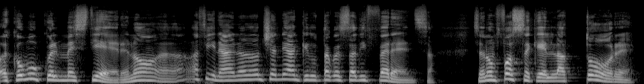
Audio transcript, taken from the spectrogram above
è comunque il mestiere, no? Alla fine eh, non c'è neanche tutta questa differenza. Se non fosse che l'attore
